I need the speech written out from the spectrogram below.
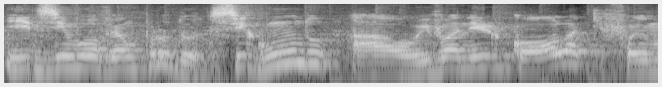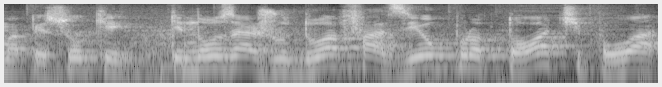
e desenvolver um produto. Segundo, ao Ivanir Cola, que foi uma pessoa que, que nos ajudou a fazer o protótipo, a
